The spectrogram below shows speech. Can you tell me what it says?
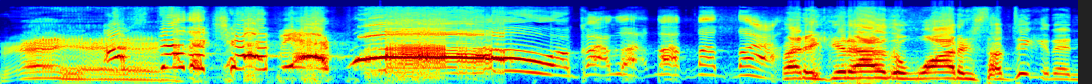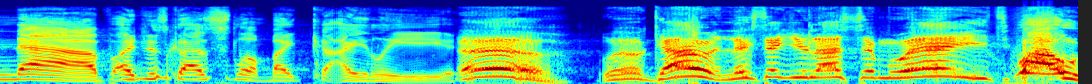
I'm still the champion. Whoa! Buddy, get out of the water. Stop taking a nap. I just got slumped by Kylie. Oh, well, go. It looks like you lost some weight. Whoa,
